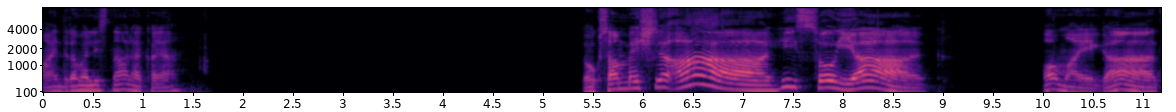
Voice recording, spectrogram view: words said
My Drama List ne alaka ya? 95'li. Aa, he's so young. Oh my god.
